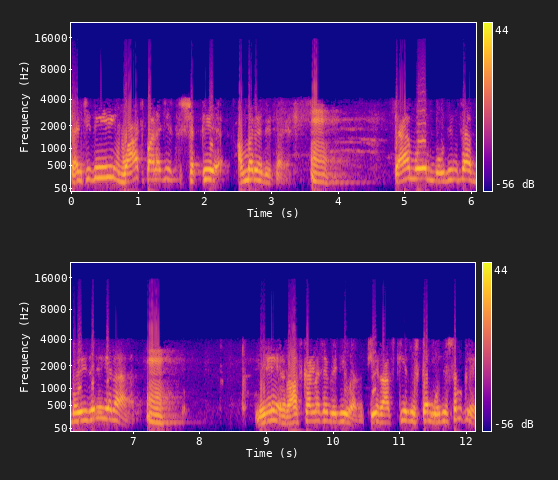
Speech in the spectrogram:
त्यांची ती वाट पाहण्याची शक्ती अमर्यादित आहे हं. त्यामुळे मोदींचा बळी जरी गेला. म्हणजे राजकारणाच्या विधीवर की राजकीय दृष्ट्या मोदी संपले.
